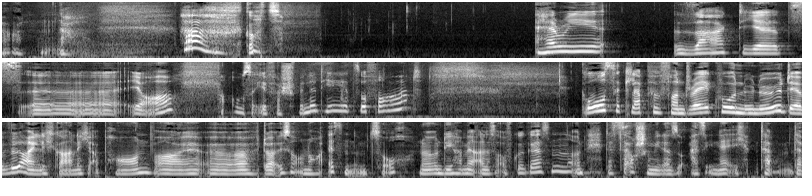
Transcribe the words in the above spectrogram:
Ja. ja. Ach Gott. Harry sagt jetzt, äh, ja, außer ihr verschwindet hier jetzt sofort. Große Klappe von Draco, nö, nö, der will eigentlich gar nicht abhauen, weil äh, da ist ja auch noch Essen im Zug, ne? Und die haben ja alles aufgegessen und das ist auch schon wieder so assi, ne? Ich, da, da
